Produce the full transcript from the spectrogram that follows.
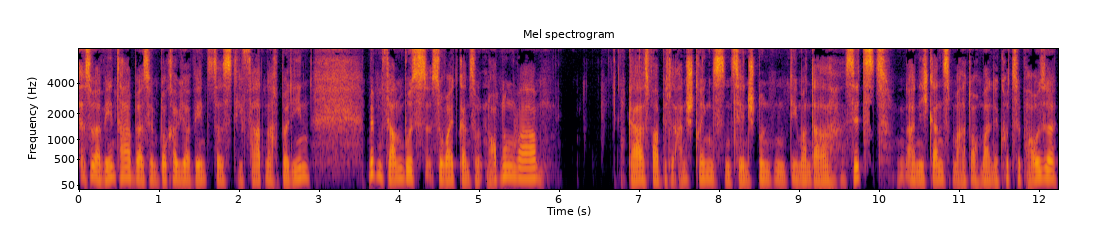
so erwähnt habe, also im Blog habe ich erwähnt, dass die Fahrt nach Berlin mit dem Fernbus soweit ganz in Ordnung war. Klar, es war ein bisschen anstrengend. Es sind zehn Stunden, die man da sitzt. Nicht ganz, man hat auch mal eine kurze Pause.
